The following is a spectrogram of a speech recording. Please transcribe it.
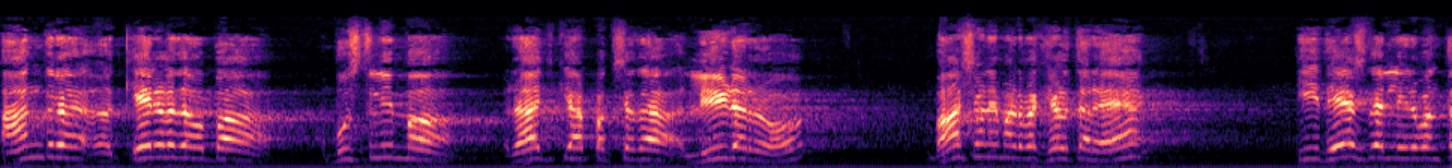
ಆಂಧ್ರ, ಕೇರಳದ ಒಬ್ಬ ಮುಸ್ಲಿಂ ರಾಜಕೀಯ ಪಕ್ಷದ ಲೀಡರು ಭಾಷಣ ಮಾಡ್ಬೇಕು ಹೇಳ್ತಾರೆ. ಈ ದೇಶದಲ್ಲಿರುವಂತ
